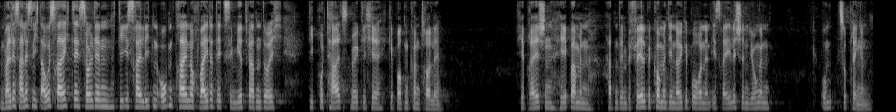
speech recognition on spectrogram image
Und weil das alles nicht ausreichte, sollten die Israeliten obendrein noch weiter dezimiert werden durch die brutalstmögliche Geburtenkontrolle. Die hebräischen Hebammen hatten den Befehl bekommen, die neugeborenen israelischen Jungen umzubringen.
